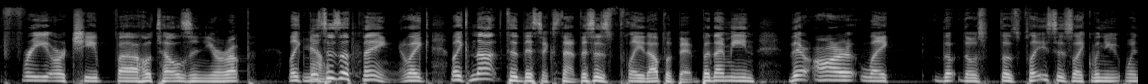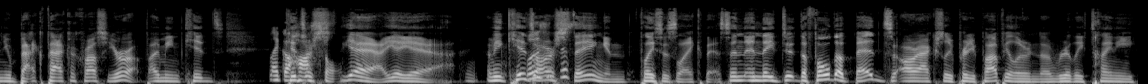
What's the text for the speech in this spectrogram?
free or cheap uh, hotels in Europe? Like this is a thing. Like like not to this extent. This is played up a bit, but I mean there are like th- those those places like when you when you backpack across Europe. I mean kids like a kids hostel. are yeah yeah yeah. I mean kids Well, are this- staying in places like this, and and they do the fold up beds are actually pretty popular in the really tiny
